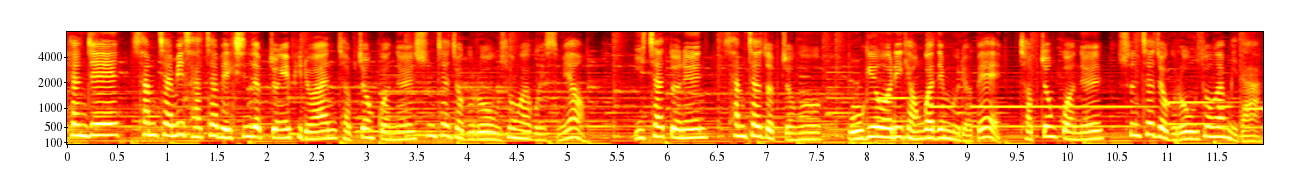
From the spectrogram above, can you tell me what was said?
현재 3차 및 4차 백신 접종에 필요한 접종권을 순차적으로 우송하고 있으며 2차 또는 3차 접종 후 5개월이 경과된 무렵에 접종권을 순차적으로 우송합니다.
